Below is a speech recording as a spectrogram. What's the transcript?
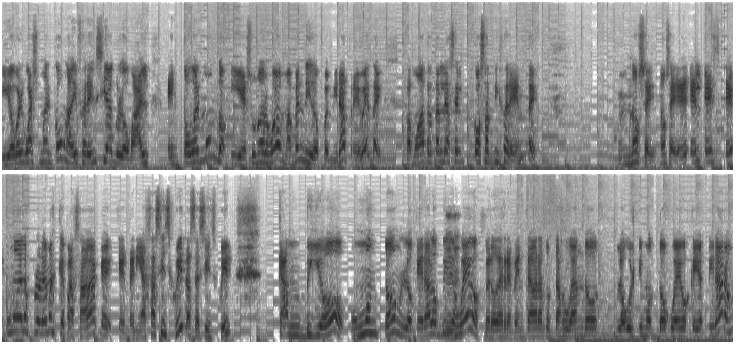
Y Overwatch marcó una diferencia global en todo el mundo y es uno de los juegos más vendidos. Pues mira, atrévete. Vamos a tratar de hacer cosas diferentes no sé, no sé. es, uno de los problemas que pasaba que, tenía Assassin's Creed. Assassin's Creed cambió un montón lo que eran los videojuegos, pero de repente ahora tú estás jugando los últimos dos juegos que ellos tiraron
